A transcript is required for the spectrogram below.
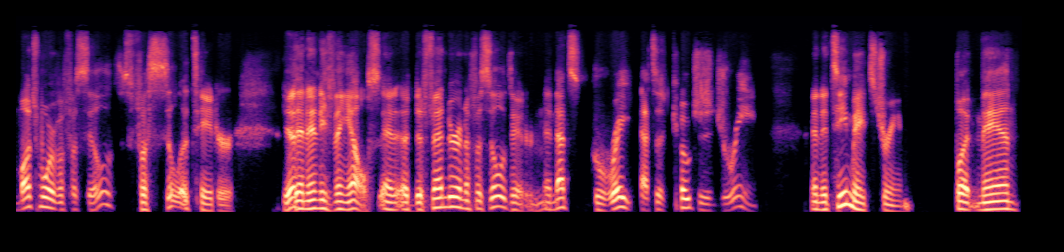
much more of a facil- facilitator Yeah. than anything else, and a defender and a facilitator, Mhm. and that's great. That's a coach's dream and a teammate's dream. But man,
